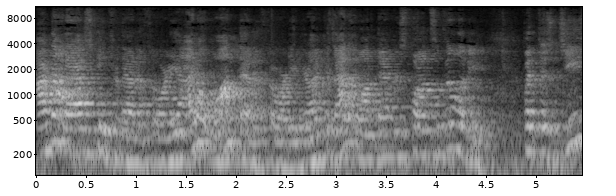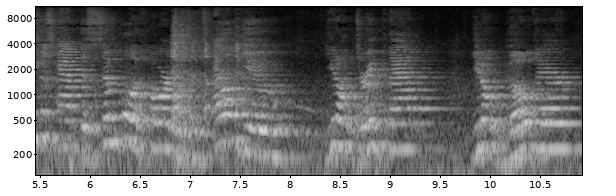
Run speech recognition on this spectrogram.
I'm not asking for that authority. I don't want that authority in your life because I don't want that responsibility. But does Jesus have the simple authority to tell you, you don't drink that, you don't go there.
